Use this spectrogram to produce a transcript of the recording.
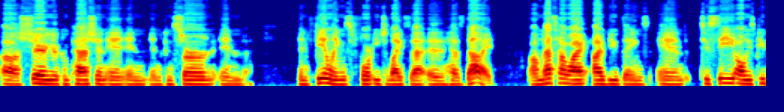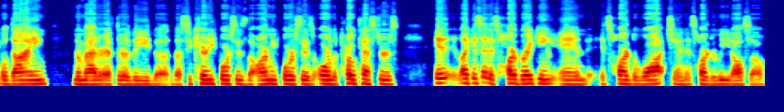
uh, share your compassion and, and, and concern and, and feelings for each life that has died. Um, that's how I, I view things. And to see all these people dying, no matter if they're the, the, the security forces, the army forces, or the protesters, it, like I said, it's heartbreaking and it's hard to watch and it's hard to read also.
